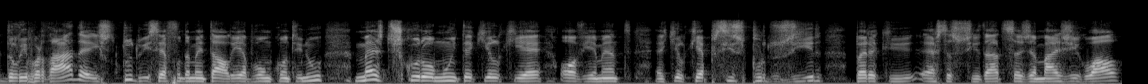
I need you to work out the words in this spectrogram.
de liberdade, é isto, tudo isso é fundamental e é bom que continue, mas descurou muito aquilo que é, obviamente, aquilo que é preciso produzir para que esta sociedade seja mais igual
